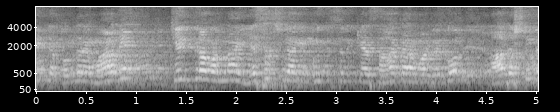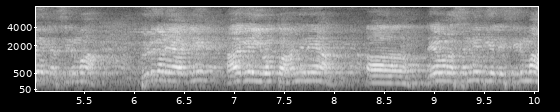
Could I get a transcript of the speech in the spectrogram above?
ರೀತಿಯ ತೊಂದರೆ ಮಾಡದೆ ಚಿತ್ರವನ್ನು ಯಶಸ್ವಿಯಾಗಿ ಮುಗಿಸಲಿಕ್ಕೆ ಸಹಕಾರ ಮಾಡಬೇಕು. ಆದಷ್ಟು ಬೇಗ ಸಿನಿಮಾ ಬಿಡುಗಡೆಯಾಗಲಿ ಹಾಗೆ ಇವತ್ತು ಆಂಜನೇಯ ದೇವರ ಸನ್ನಿಧಿಯಲ್ಲಿ ಸಿನಿಮಾ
